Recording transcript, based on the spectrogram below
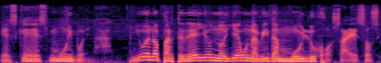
es que es muy buena. Y bueno, aparte de ello, no lleva una vida muy lujosa, eso sí.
